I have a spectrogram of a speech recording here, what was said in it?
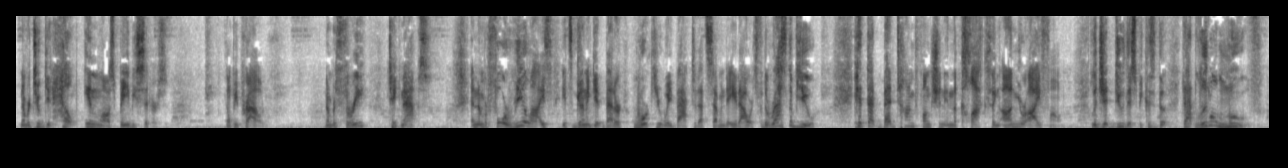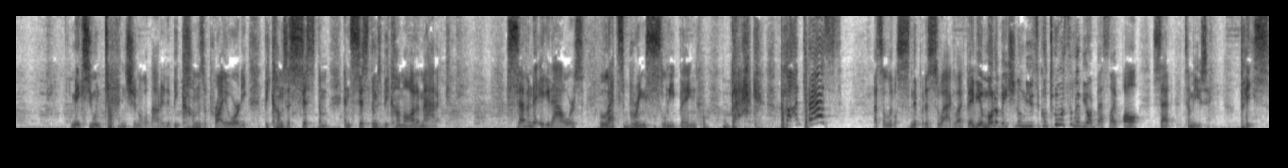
Number two, get help. In laws, babysitters. Don't be proud. Number three, take naps. And number four, realize it's gonna get better. Work your way back to that seven to eight hours. For the rest of you, hit that bedtime function in the clock thing on your iPhone. Legit do this because the, that little move makes you intentional about it. It becomes a priority, becomes a system, and systems become automatic. Seven to eight hours, let's bring sleeping back. That's a little snippet of swag life, baby. A motivational musical tools to live your best life, all set to music. Peace.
